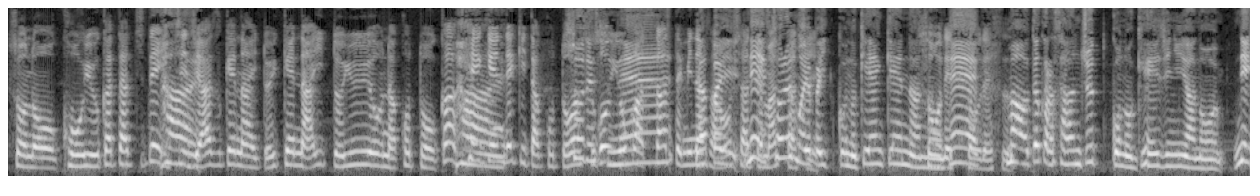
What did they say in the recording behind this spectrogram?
そのこういう形で一時預けないといけないというようなことがはい。経験できたことはすごい良かったって皆さんおっしゃってましたし、やっぱりね、それもやっぱり一個の経験なので、そうです。まあだから30個のケージにあの、ね、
